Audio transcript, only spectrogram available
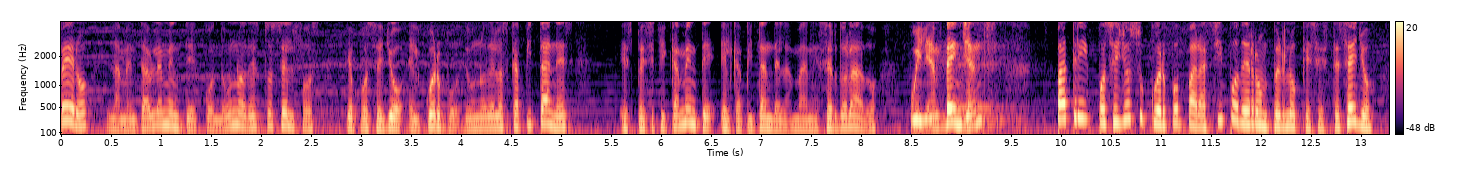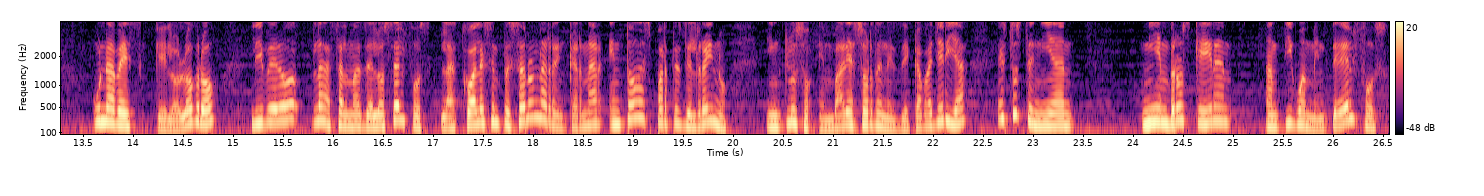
Pero, lamentablemente, cuando uno de estos elfos, que poseyó el cuerpo de uno de los capitanes, específicamente el capitán del amanecer dorado, William Vengeance, Patri poseyó su cuerpo para así poder romper lo que es este sello. Una vez que lo logró, liberó las almas de los elfos, las cuales empezaron a reencarnar en todas partes del reino, incluso en varias órdenes de caballería, estos tenían miembros que eran antiguamente elfos.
